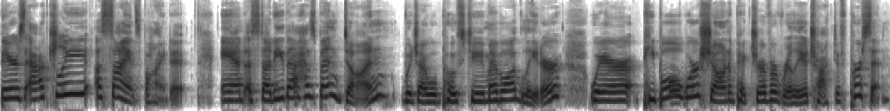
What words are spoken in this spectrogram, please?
There's actually a science behind it, and a study that has been done, which I will post to my blog later, where people were shown a picture of a really attractive person.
